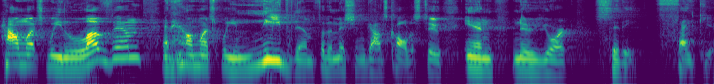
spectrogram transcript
how much we love them and how much we need them for the mission God's called us to in New York City. Thank you.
